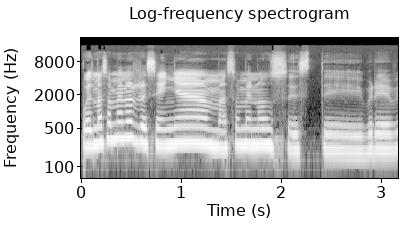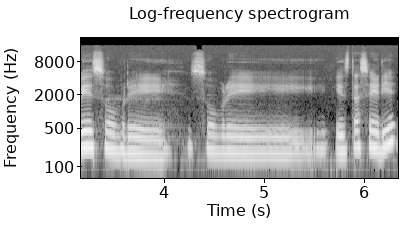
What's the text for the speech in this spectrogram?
pues más o menos reseña, más o menos este, breve sobre, sobre esta serie.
